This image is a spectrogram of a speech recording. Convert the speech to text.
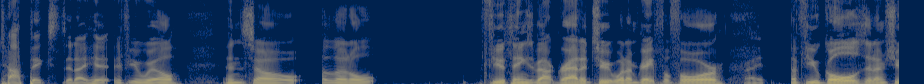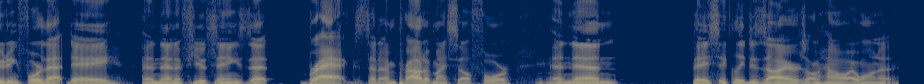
topics that i hit if you will. And so a little few things about gratitude what i'm grateful for. Right. A few goals that I'm shooting for that day, and then a few things that brags that I'm proud of myself for, Mhm. and then basically desires on how I want to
